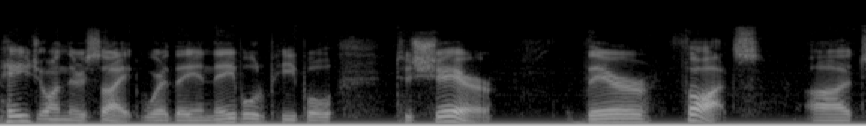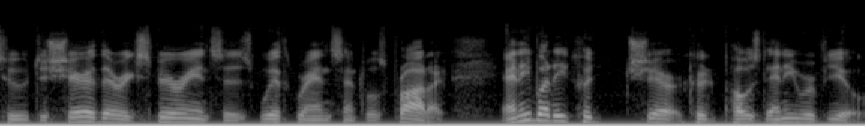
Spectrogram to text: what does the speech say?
page on their site where they enabled people to share their thoughts, uh, to to share their experiences with Grand Central's product. Anybody could share could post any review,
